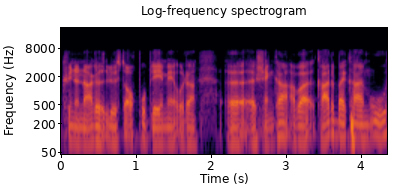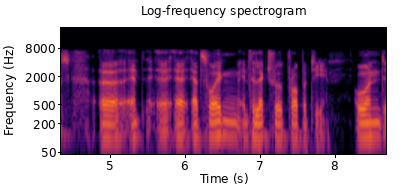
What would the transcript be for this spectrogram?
Kühne Nagel löst auch Probleme oder äh, Schenker, aber gerade bei KMUs erzeugen Intellectual Property. Und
